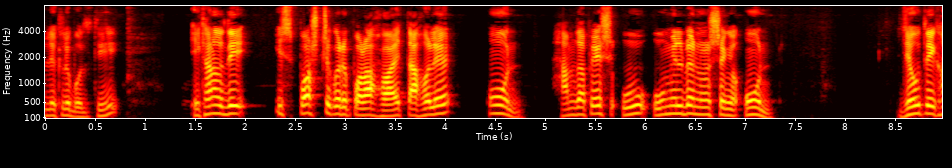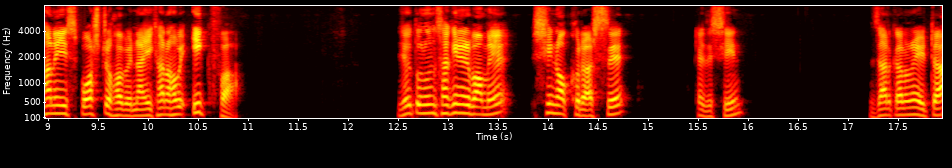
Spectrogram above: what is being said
লিখলে বলতে এখানে যদি স্পষ্ট করে পড়া হয়, তাহলে উন। হামজা পেশ উ উ মিলবে নুনের সঙ্গে উন। যেহেতু এখানে স্পষ্ট হবে না, এখানে হবে ইকফা। যেহেতু নুন সাকিনের বামে সিন অক্ষর আসছে, এই যে সিন যার কারণে এটা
